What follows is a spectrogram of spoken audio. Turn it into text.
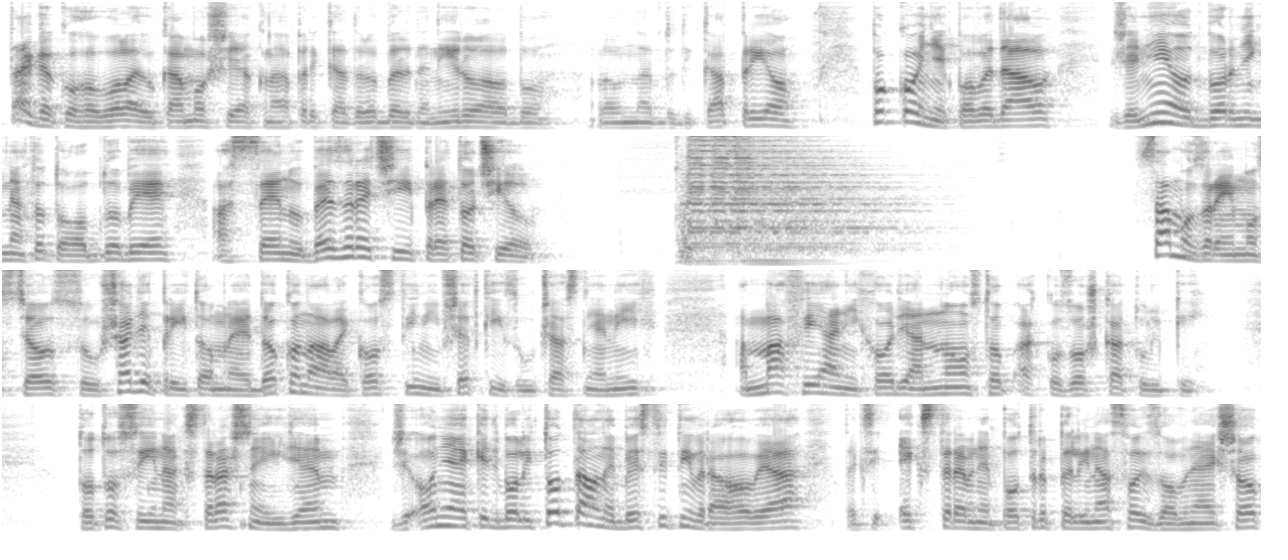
tak ako ho volajú kamoši ako napríklad Robert De Niro alebo Leonardo DiCaprio, pokojne povedal, že nie je odborník na toto obdobie a scénu bez rečí pretočil. Samozrejmosťou sú všade prítomné dokonalé kostýmy všetkých zúčastnených a mafiáni chodia non-stop ako zo škatulky. Toto si inak strašne idem, že oni aj keď boli totálne bestitní vrahovia, tak si extrémne potrpeli na svoj zovňajšok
